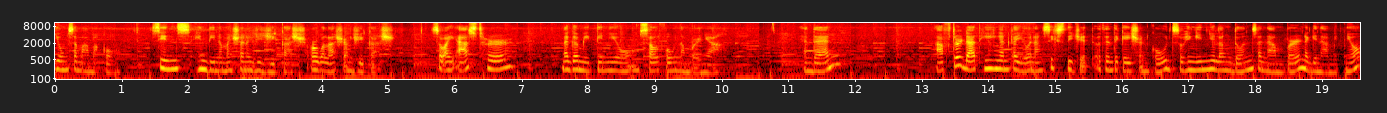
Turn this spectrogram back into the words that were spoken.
yung sa mama ko. Since hindi naman siya nag-Gcash or wala siyang Gcash. So, I asked her na gamitin yung cellphone number niya. And then, after that, hihingan kayo ng 6-digit authentication code. So, hingin nyo lang doon sa number na ginamit nyo.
